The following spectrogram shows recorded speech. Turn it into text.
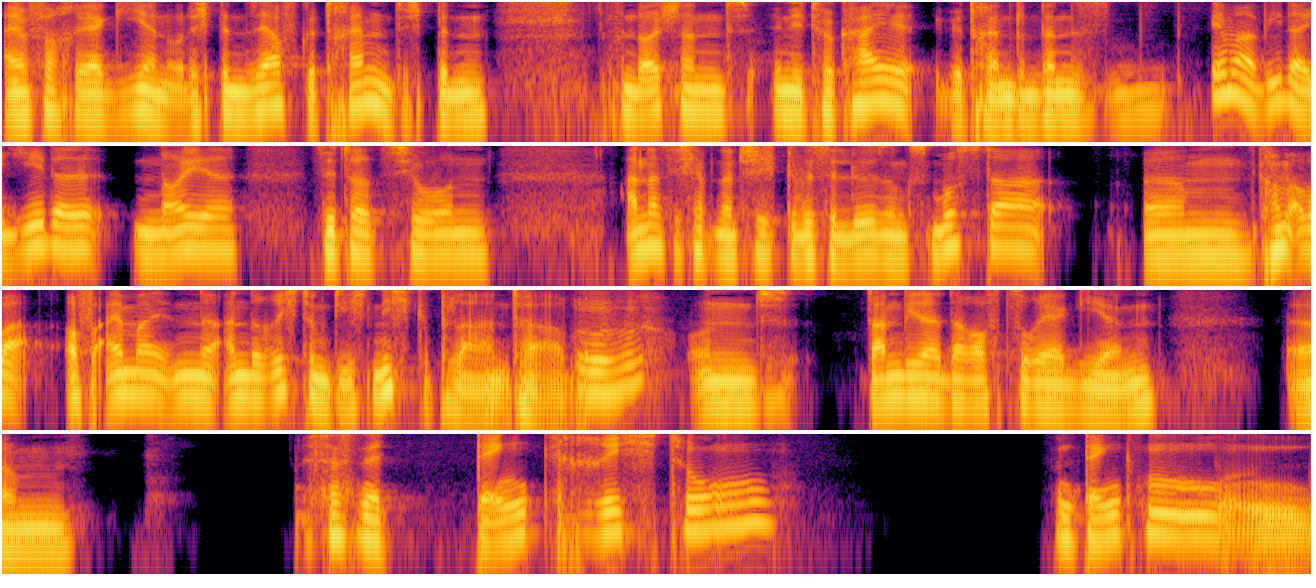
einfach reagieren oder ich bin sehr oft getrennt. Ich bin von Deutschland in die Türkei getrennt und dann ist immer wieder jede neue Situation anders. Ich habe natürlich gewisse Lösungsmuster, ähm, komme aber auf einmal in eine andere Richtung, die ich nicht geplant habe. Mhm. Und dann wieder darauf zu reagieren. Ähm, Ist das eine Denkrichtung? Und denken,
